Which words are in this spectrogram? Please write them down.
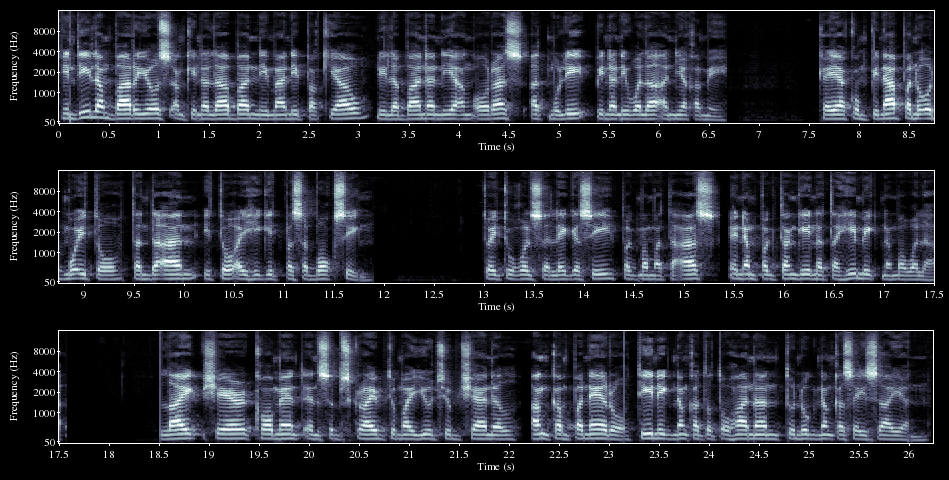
Hindi lang Barrios ang kinalaban ni Manny Pacquiao, nilabanan niya ang oras at muli pinaniwalaan niya kami. Kaya kung pinapanood mo ito, tandaan ito ay higit pa sa boxing. Ito ay tungkol sa legacy, pagmamataas, at ang pagtanggi na tahimik na mawala. Like, share, comment, and subscribe to my YouTube channel, Ang Kampanero, Tinig ng Katotohanan, Tunog ng Kasaysayan.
